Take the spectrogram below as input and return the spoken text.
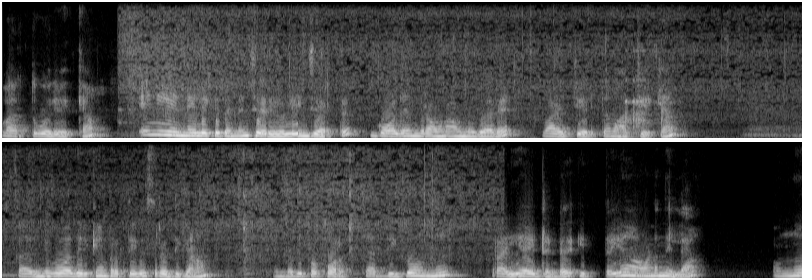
വറുത്ത് കോരി വെക്കാം. ഇനി എണ്ണയിലേക്ക് തന്നെ ചെറിയുള്ളിയും ചേർത്ത് ഗോൾഡൻ ബ്രൗൺ ആവുന്നത് വരെ വഴറ്റിയെടുത്ത് മാറ്റി വയ്ക്കാം കരിഞ്ഞു പോകാതിരിക്കാൻ പ്രത്യേകം ശ്രദ്ധിക്കണം. എന്നതിപ്പോൾ കുറച്ചധികം ഒന്ന് ഫ്രൈ ആയിട്ടുണ്ട്. ഇത്രയും ആവണമെന്നില്ല. ഒന്ന്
